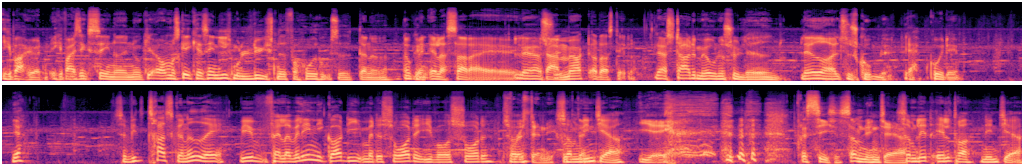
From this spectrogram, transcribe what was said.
I kan bare høre den. I kan faktisk ikke se noget endnu. Og måske kan jeg se en lille smule lys ned fra hovedhuset dernede. Okay. Men ellers så er der, øh, der er mørkt, og der er stille. Lad os starte med at undersøge laden. Lader er altid skumle. Ja, god idé. Ja. Så vi træsker nedad. Vi falder vel egentlig godt i med det sorte i vores sorte tøj. Fuldstændig, Som ninjaer. Ja. Yeah. Præcis, som ninja. Ja. Som lidt ældre ninjaer.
